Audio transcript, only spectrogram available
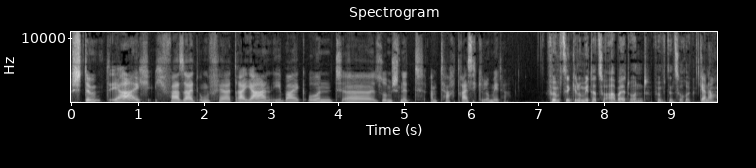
Stimmt, ja. Ich, ich fahre seit ungefähr drei Jahren E-Bike und äh, so im Schnitt am Tag 30 Kilometer. 15 Kilometer zur Arbeit und 15 zurück. Genau.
